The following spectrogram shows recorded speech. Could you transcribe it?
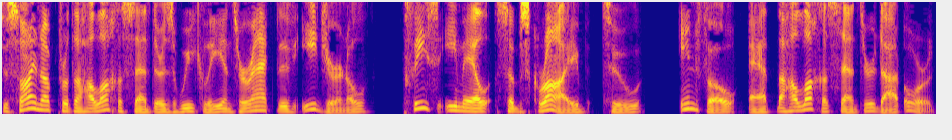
To sign up for the Halacha Center's weekly interactive e-journal, please email subscribe to info at thehalachacenter.org.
